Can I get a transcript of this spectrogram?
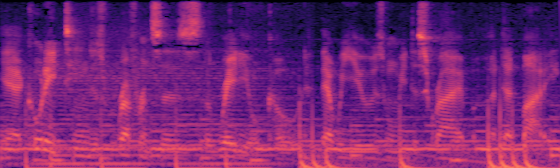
Yeah, Code 18 just references the radio code that we use when we describe a dead body.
